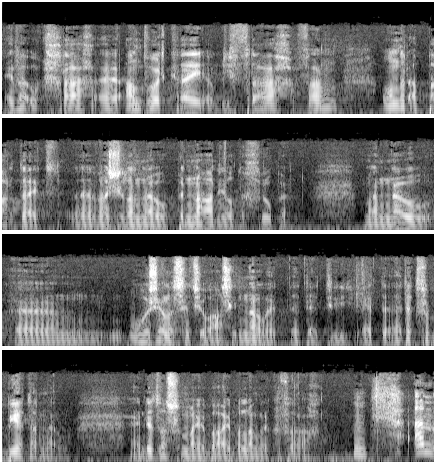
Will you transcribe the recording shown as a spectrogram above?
ek wou ook graag uh, antwoord kry op die vraag van onder apartheid uh, was julle nou benadeelde groepe. Maar nou ehm hoe is julle situasie nou? Het het het het, het, het, het verbeter nou. En dit was vir my 'n baie belangrike vraag. Hm. Um,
